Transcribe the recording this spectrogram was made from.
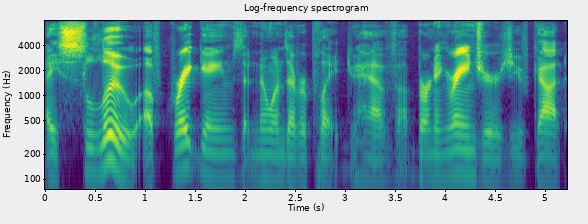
a slew of great games that no one's ever played. You have uh, Burning Rangers, you've got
